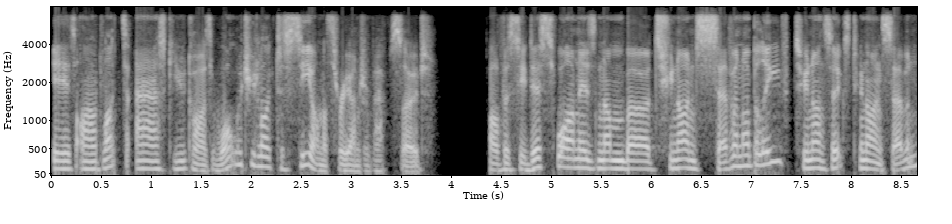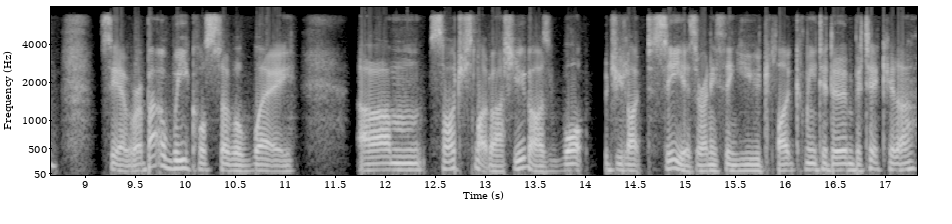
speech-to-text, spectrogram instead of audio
is I would like to ask you guys, what would you like to see on a 300th episode? Obviously, this one is number 297, I believe. 296, 297. So yeah, we're about a week or so away. Um, so I'd just like to ask you guys, what would you like to see? Is there anything you'd like me to do in particular?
